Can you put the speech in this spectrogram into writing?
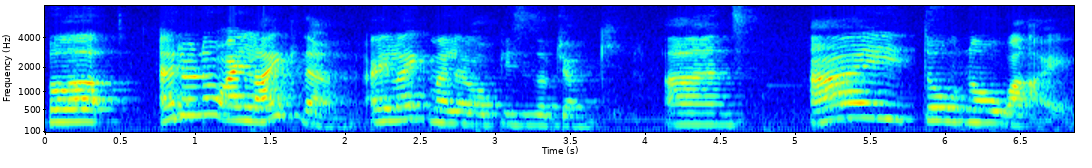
but I don't know I like them. I like my little pieces of junk. And I don't know why,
